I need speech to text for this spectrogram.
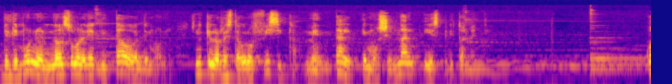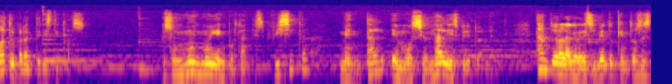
demonio, no solo le había quitado el demonio, sino que lo restauró física, mental, emocional y espiritualmente. Cuatro características que son muy, muy importantes. Física, mental, emocional y espiritualmente. Tanto era el agradecimiento que entonces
